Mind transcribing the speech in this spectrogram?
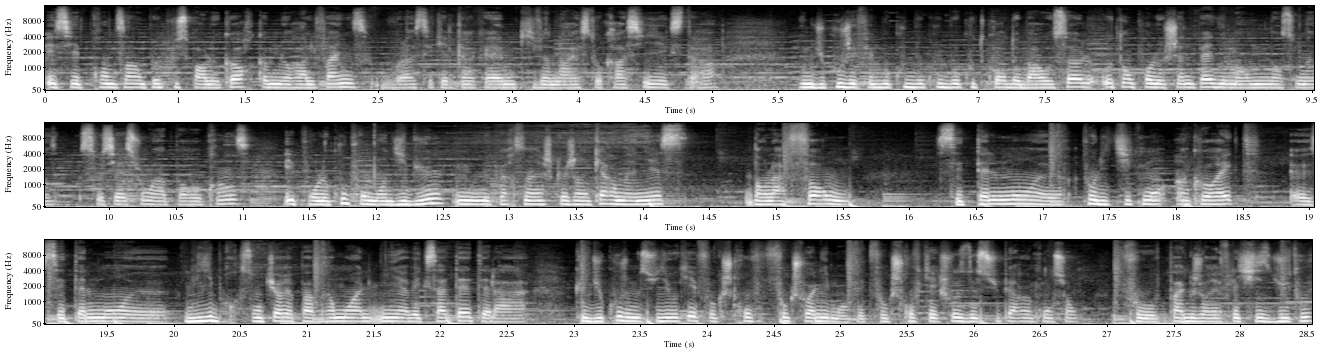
essayer de prendre ça un peu plus par le corps, comme le Ralph Fiennes, voilà c'est quelqu'un quand même qui vient de l'aristocratie, etc. Donc du coup j'ai fait beaucoup beaucoup beaucoup de cours de barre au sol. Autant pour le Sean Penn, il m'a emmené dans son association à Port-au-Prince. Et pour le coup pour Mandibule, le personnage que j'incarne, Agnès, dans la forme, c'est tellement euh, politiquement incorrect, euh, c'est tellement euh, libre, son cœur est pas vraiment aligné avec sa tête, elle a... que du coup je me suis dit ok, faut que je faut que je sois libre en fait, faut que je trouve quelque chose de super inconscient. Faut pas que je réfléchisse du tout,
